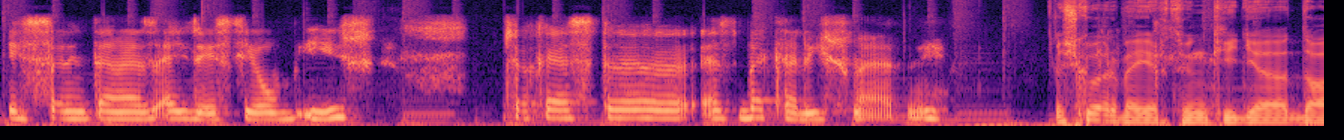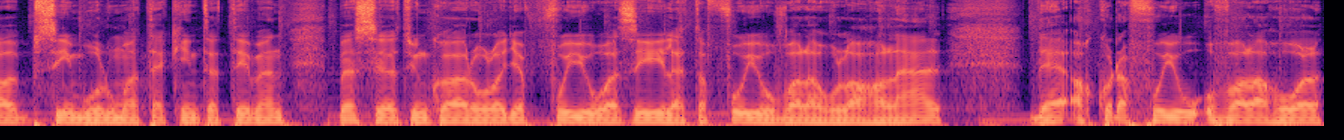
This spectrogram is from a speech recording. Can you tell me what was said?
és szerintem ez egyrészt jobb is, csak ezt, ezt be kell ismerni. És körbeértünk így a dal szimbóluma tekintetében, beszéltünk arról, hogy a folyó az élet, a folyó valahol a halál, de akkor a folyó valahol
